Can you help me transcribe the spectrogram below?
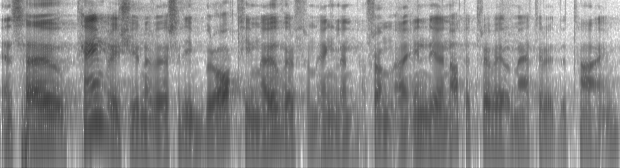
And so Cambridge University brought him over from England, from uh, India, not a trivial matter at the time.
